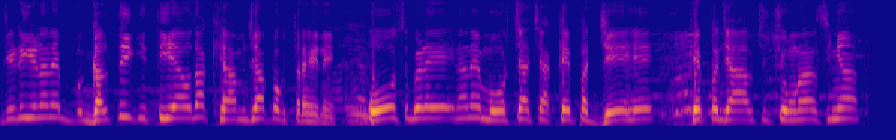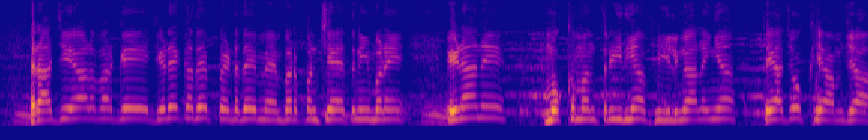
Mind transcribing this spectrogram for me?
ਜਿਹੜੀ ਇਹਨਾਂ ਨੇ ਗਲਤੀ ਕੀਤੀ ਹੈ, ਉਹਦਾ ਖਿਆਮਜਾ ਭੁਗਤ ਰਹੇ ਨੇ। ਉਸ ਵੇਲੇ ਇਹਨਾਂ ਨੇ ਮੋਰਚਾ ਚੱਕ ਕੇ ਭੱਜੇ ਇਹ ਕਿ ਪੰਜਾਬ 'ਚ ਚੋਣਾਂ ਸੀਆਂ। ਰਾਜੇਵਾਲ ਵਰਗੇ ਜਿਹੜੇ ਕਦੇ ਪਿੰਡ ਦੇ ਮੈਂਬਰ ਪੰਚਾਇਤ ਨਹੀਂ ਬਣੇ, ਇਹਨਾਂ ਨੇ ਮੁੱਖ ਮੰਤਰੀ ਦੀਆਂ ਫੀਲਿੰਗਾਂ ਲਈਆਂ ਤੇ ਅੱਜ ਉਹ ਖਿਆਮਜਾ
